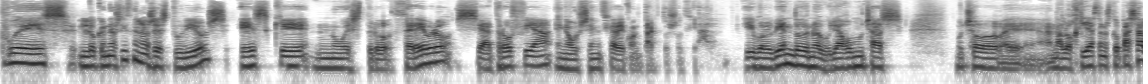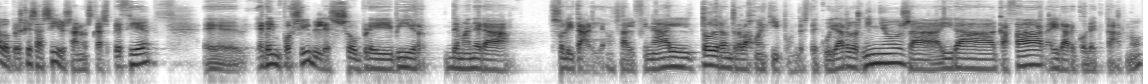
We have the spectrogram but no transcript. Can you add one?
Pues lo que nos dicen los estudios es que nuestro cerebro se atrofia en ausencia de contacto social. Y volviendo de nuevo, yo hago muchas, eh, analogías de nuestro pasado, pero es que es así. O sea, nuestra especie eh, era imposible sobrevivir de manera solitaria. O sea, al final todo era un trabajo en equipo, desde cuidar a los niños a ir a cazar, a ir a recolectar. ¿no?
